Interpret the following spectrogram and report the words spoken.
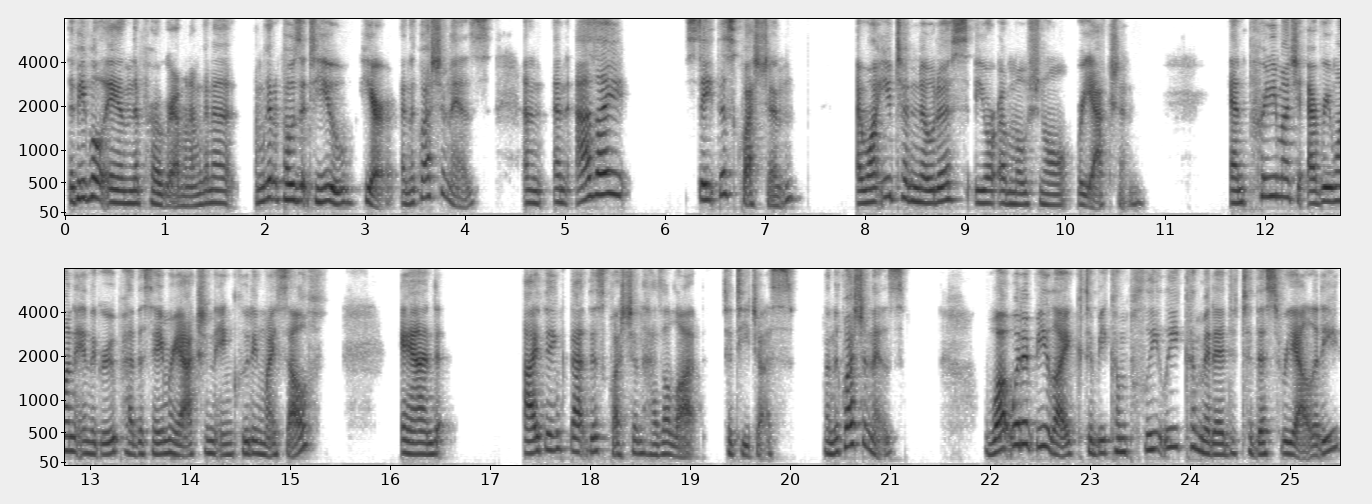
the people in the program and I'm going to I'm going to pose it to you here. And the question is and and as I state this question, I want you to notice your emotional reaction. And pretty much everyone in the group had the same reaction, including myself. And I think that this question has a lot to teach us. And the question is what would it be like to be completely committed to this reality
